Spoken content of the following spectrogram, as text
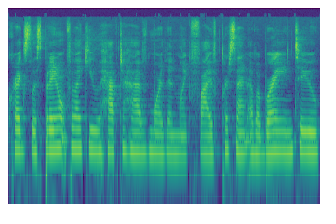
Craigslist, but I don't feel like you have to have more than like 5% of a brain to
